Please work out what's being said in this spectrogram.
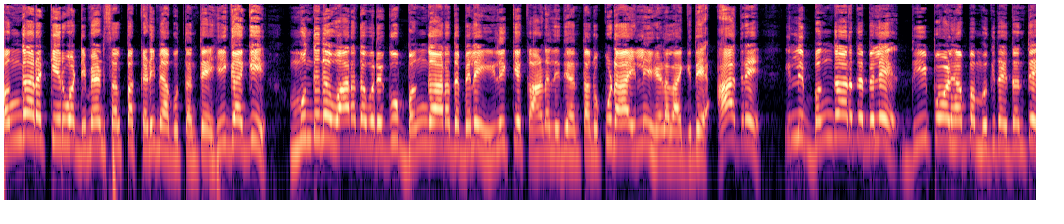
ಬಂಗಾರಕ್ಕೆ ಇರುವ ಡಿಮ್ಯಾಂಡ್ ಸ್ವಲ್ಪ ಕಡಿಮೆ ಆಗುತ್ತಂತೆ. ಹೀಗಾಗಿ ಮುಂದಿನ ವಾರದವರೆಗೂ ಬಂಗಾರದ ಬೆಲೆ ಇಳಿಕೆ ಕಾಣಲಿದೆ ಅಂತಾನು ಕೂಡ ಇಲ್ಲಿ ಹೇಳಲಾಗಿದೆ. ಆದ್ರೆ ಇಲ್ಲಿ ಬಂಗಾರದ ಬೆಲೆ ದೀಪಾವಳಿ ಹಬ್ಬ ಮುಗಿತಾ ಇದ್ದಂತೆ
